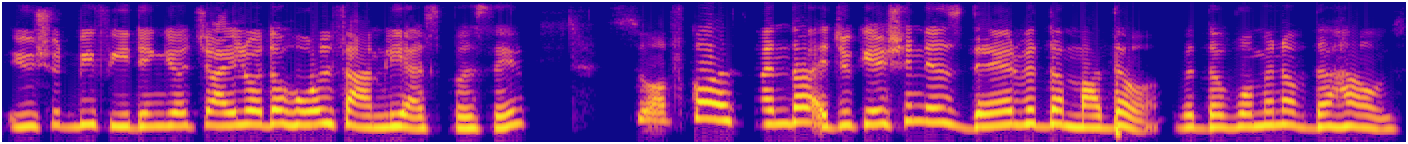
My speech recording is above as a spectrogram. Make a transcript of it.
you should be feeding your child or the whole family as per se. So of course, when the education is there with the mother, with the woman of the house,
